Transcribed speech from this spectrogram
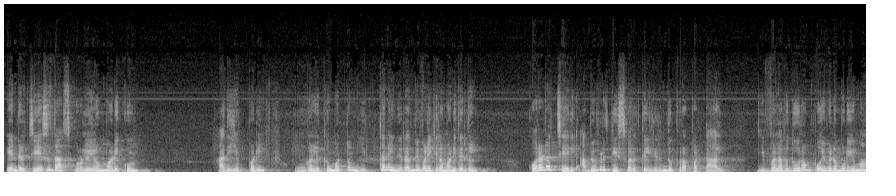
என்ற ஜேசுதாஸ் குரலிலும் அடிக்கும் அது எப்படி? உங்களுக்கு மட்டும் இத்தனை நிரம்பி வழிகிற மனிதர்கள்? கொரடச்சேரி அபிவிருத்தீஸ்வரத்தில் இருந்து புறப்பட்டால் இவ்வளவு தூரம் போய்விட முடியுமா?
